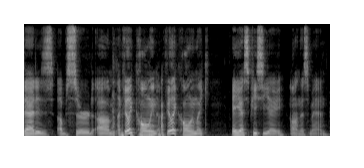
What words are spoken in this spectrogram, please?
that is absurd. Um, I feel like calling I feel like calling like ASPCA on this man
